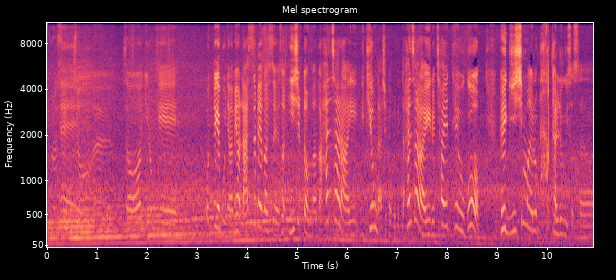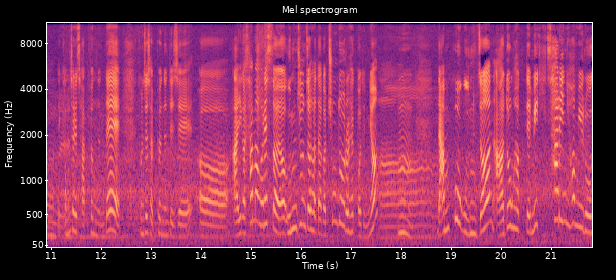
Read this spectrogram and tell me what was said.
그럴 수 네. 있죠. 네. 그래서 이렇게 어떻게 보냐면 라스베가스에서 20대 엄마가 한 살 아이 기억나실까 모르겠다 한 살 아이를 차에 태우고 120마일로 막 달리고 있었어요. 음, 네. 경찰에 잡혔는데 경찰 잡혔는데 이제 어, 아이가 사망을 했어요. 음주운전 하다가 충돌을 했거든요. 아. 난폭 운전, 아동 학대 및 살인 혐의로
